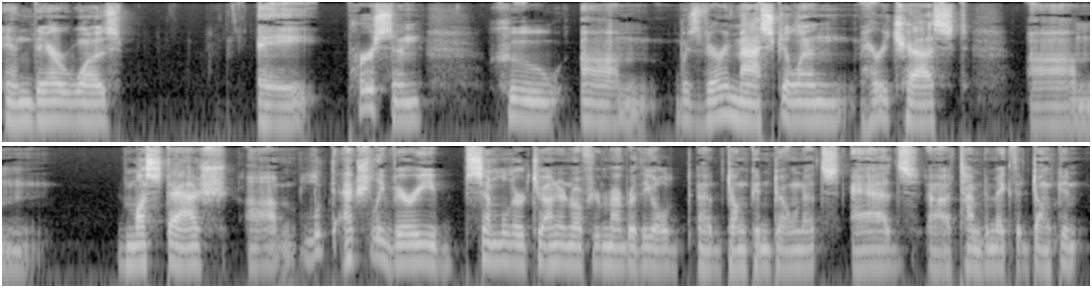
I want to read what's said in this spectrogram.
and there was a person who um, was very masculine, hairy chest, um, mustache, um, looked actually very similar to, I don't know if you remember the old uh, Dunkin' Donuts ads, uh, time to make the Dunkin',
